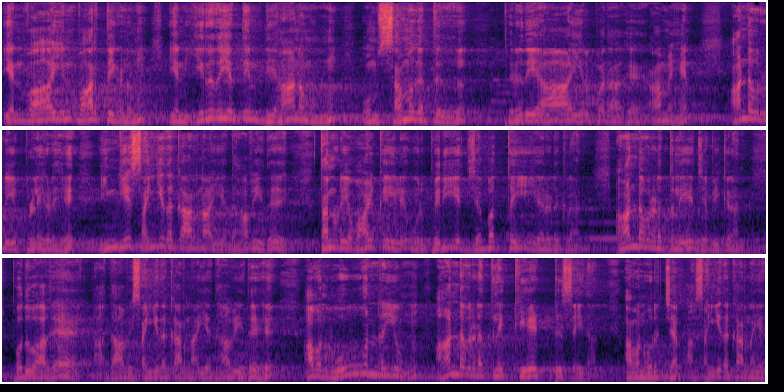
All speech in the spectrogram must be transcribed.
என் வாயின் வார்த்தைகளும் என் இருதயத்தின் தியானமும் உம் சமூகத்தில் பிரதியாய் இருப்பதாக ஆமேன். ஆண்டவருடைய பிள்ளைகளே இங்கே சங்கீதக்காரனாகிய தாவீது தன்னுடைய வாழ்க்கையிலே ஒரு பெரிய ஜெபத்தை ஏறெடுக்கிறான். ஆண்டவரிடத்திலேயே ஜெபிக்கிறான். பொதுவாக தாவி சங்கீதக்காரனாகிய தாவீது அவன் ஒவ்வொன்றையும் ஆண்டவரிடத்திலே கேட்டு செய்தான். அவன் ஒரு ஜெப சங்கீதக்காரனாகிய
